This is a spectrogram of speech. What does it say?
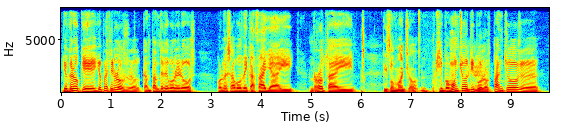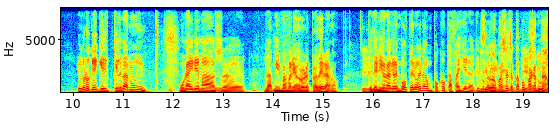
yo creo que yo prefiero los eh, cantantes de boleros con esa voz de cazalla y rota y Tipo sin- Moncho. tipo Moncho, tipo Los Panchos. eh, yo creo que, que, que le dan un, un aire más. eh, la misma María Dolores Pradera, ¿no? Sí. Que tenía una gran voz, pero era un poco. Que es Sí, lo que pasa es que tampoco cantar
